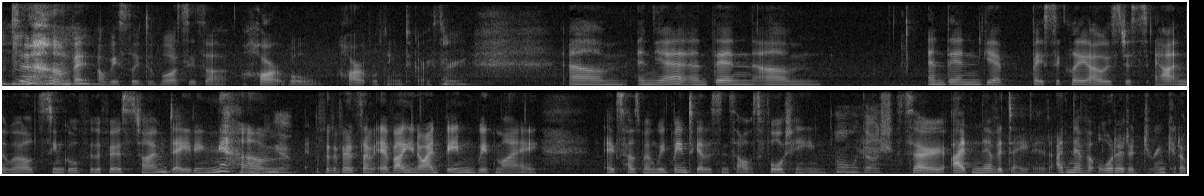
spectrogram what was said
Mhm. but Mhm. obviously divorce is a horrible horrible thing to go through Mhm. um, and yeah and then um, and then yeah basically i was just out in the world single for the first time dating um, Yeah. for the first time ever you know i'd been with my ex-husband we'd been together since i was 14 Oh my gosh. so I'd never dated. I'd never ordered a drink at a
